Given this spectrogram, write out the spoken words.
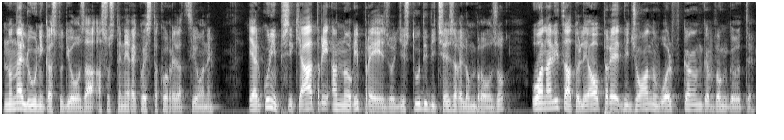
non è l'unica studiosa a sostenere questa correlazione e alcuni psichiatri hanno ripreso gli studi di Cesare Lombroso o analizzato le opere di Johann Wolfgang von Goethe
